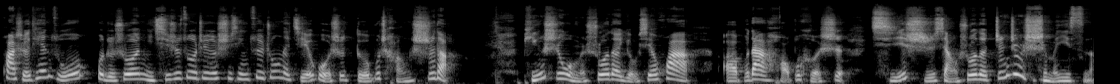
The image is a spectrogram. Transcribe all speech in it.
画蛇添足，或者说你其实做这个事情最终的结果是得不偿失的。平时我们说的有些话啊不大好，不合适，其实想说的真正是什么意思呢？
